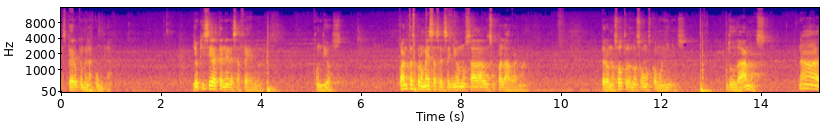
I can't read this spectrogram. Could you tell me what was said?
Espero que me la cumpla. Yo quisiera tener esa fe, hermano, con Dios. ¿Cuántas promesas el Señor nos ha dado en su palabra, hermano? Pero nosotros no somos como niños. Dudamos. No,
